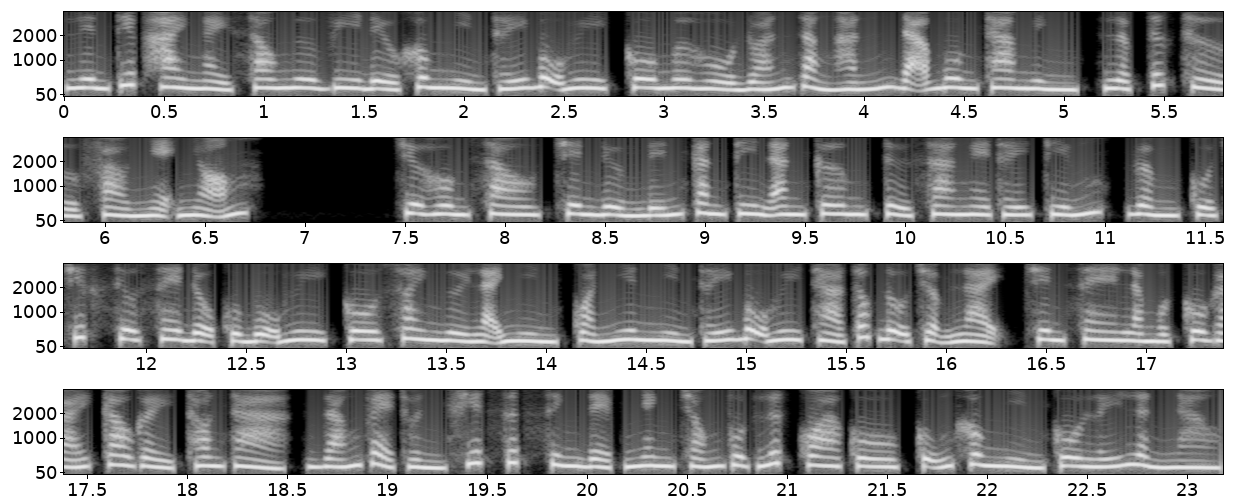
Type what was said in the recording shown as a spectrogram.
liên tiếp hai ngày sau ngư vi đều không nhìn thấy bộ huy, cô mơ hồ đoán rằng hắn đã buông tha mình, lập tức thở phào nhẹ nhõm. Trưa hôm sau, trên đường đến căn tin ăn cơm, từ xa nghe thấy tiếng gầm của chiếc siêu xe đậu của bộ huy, cô xoay người lại nhìn, quả nhiên nhìn thấy bộ huy thả tốc độ chậm lại, trên xe là một cô gái cao gầy thon thả, dáng vẻ thuần khiết rất xinh đẹp nhanh chóng vụt lướt qua cô, cũng không nhìn cô lấy lần nào.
